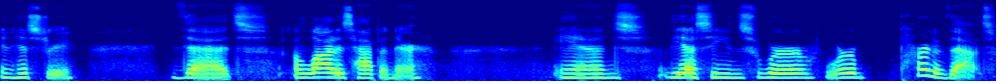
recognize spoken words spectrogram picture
in history that a lot has happened there. And the Essenes were were part of that.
